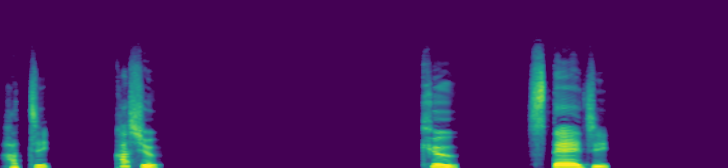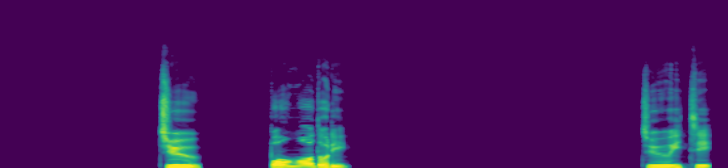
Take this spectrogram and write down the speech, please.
8. 歌手 9. ステージ 10. 盆踊り 11.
